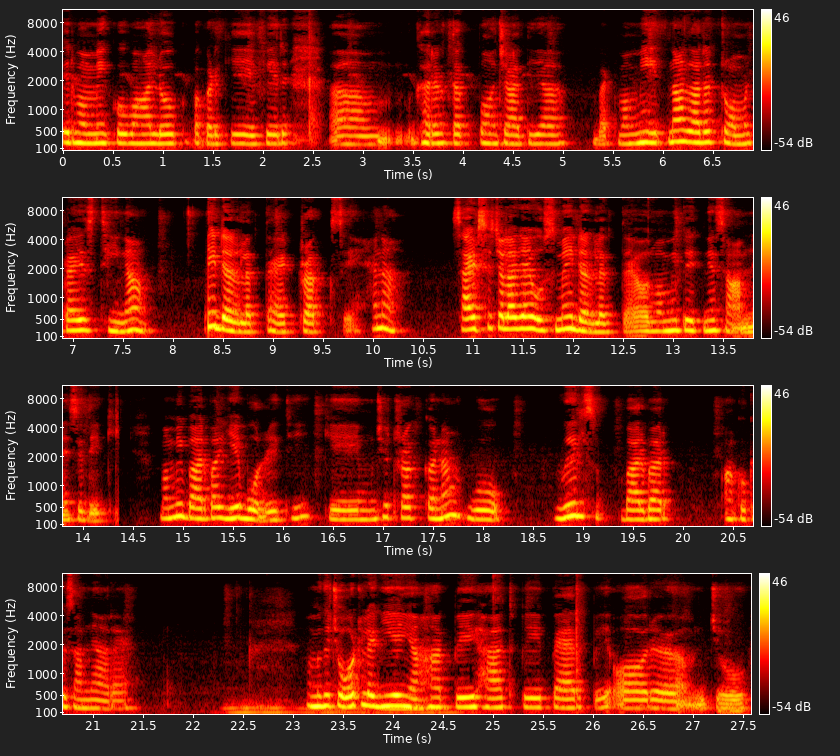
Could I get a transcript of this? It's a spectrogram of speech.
फिर मम्मी को वहाँ लोग पकड़ के फिर घर तक पहुँचा दिया। बट मम्मी इतना ज़्यादा ट्रोमेटाइज थी ना ही डर लगता है ट्रक से, है ना? साइड से चला जाए उसमें ही डर लगता है। और मम्मी तो इतने सामने से देखी। मम्मी बार बार ये बोल रही थी कि मुझे ट्रक का ना वो व्हील्स बार बार आँखों के सामने आ रहा है। मम्मी को चोट लगी है यहाँ पे, हाथ पे, पैर पे और जो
